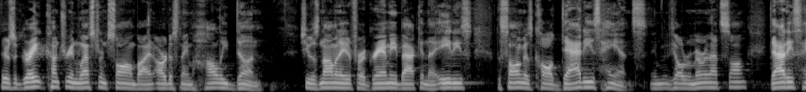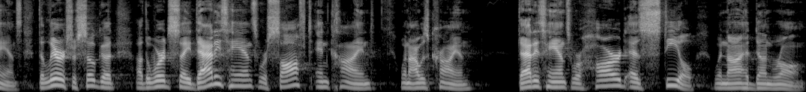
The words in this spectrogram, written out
There's a great country and western song by an artist named Holly Dunn. She was nominated for a Grammy back in the 80s. The song is called Daddy's Hands. Any of y'all remember that song? Daddy's Hands. The lyrics are so good. Uh, the words say, Daddy's hands were soft and kind when I was crying. Daddy's hands were hard as steel when I had done wrong.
